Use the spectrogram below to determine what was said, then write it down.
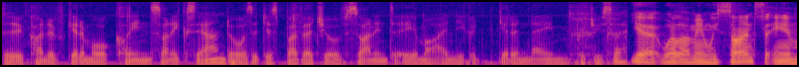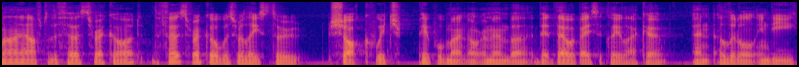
to kind of get a more clean sonic sound, or was it just by virtue of signing to EMI and you could get a name producer? yeah, well, I mean, we signed to EMI after the first record. The first record was released through Shock, which people might not remember, but they were basically like a an, a little indie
